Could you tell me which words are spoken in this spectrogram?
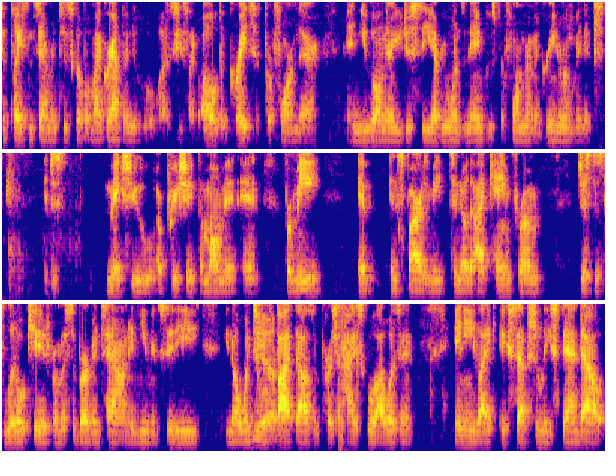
the place in San Francisco, but my grandpa knew who it was. He's like, "Oh, the greats have performed there," and you go in there, you just see everyone's name who's performed in the green room, and it's it just makes you appreciate the moment. And for me, it inspires me to know that I came from just this little kid from a suburban town in Union City. You know, went to Yeah. a five thousand person high school. I wasn't any like exceptionally standout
